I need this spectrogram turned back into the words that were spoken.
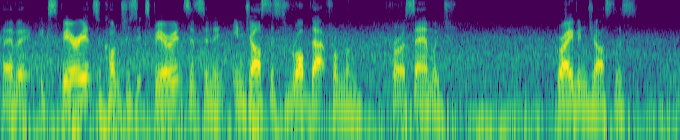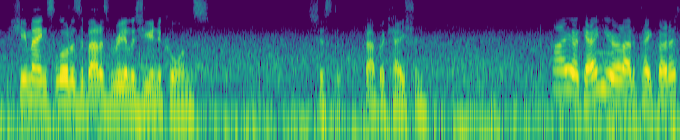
they have an experience, a conscious experience. It's an injustice to rob that from them for a sandwich. Grave injustice. Humane slaughter's about as real as unicorns. It's just a fabrication. Oh, you okay? You're allowed to take photos.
